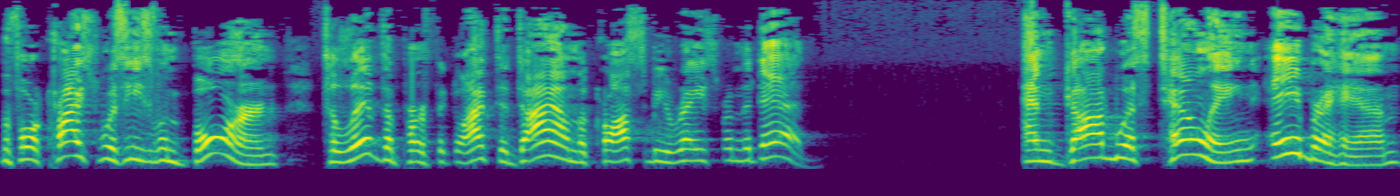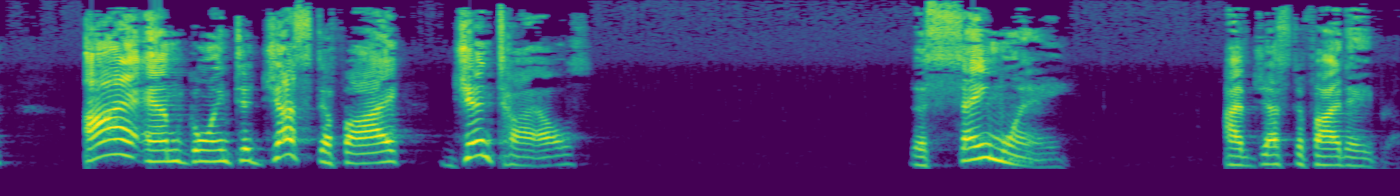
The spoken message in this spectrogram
before Christ was even born to live the perfect life, to die on the cross, to be raised from the dead. And God was telling Abraham, I am going to justify Gentiles the same way I've justified Abraham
